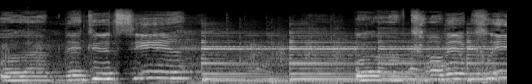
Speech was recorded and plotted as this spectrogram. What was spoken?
Well, I'm nicotine. Well, I'm coming clean.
